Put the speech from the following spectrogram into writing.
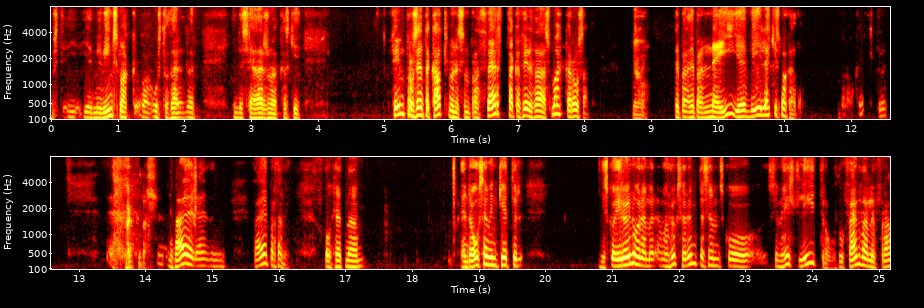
úst, ég, ég er með vínsmakk og úst, það er, ég myndi að segja að það er svona kannski 5% af kallmennu sem bara þvert taka fyrir það að smakka rósa. Já, Þeir bara, bara nei, ég vil ekki smakka þetta. Bara, okay, það, er, það er bara þannig. Og hérna, en rósavinn getur, ég sko í raun og veru, ef maður- hugsa um þetta sem sko, sem heilt lítró, þú ferð alveg frá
